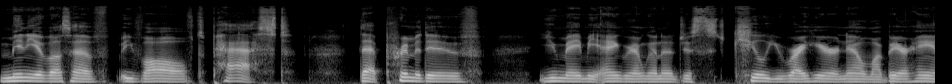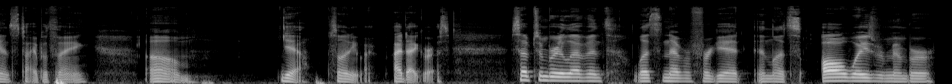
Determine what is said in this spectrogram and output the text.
many of us have evolved past that primitive. You made me angry. I'm gonna just kill you right here and now with my bare hands type of thing. Um, yeah. So anyway, I digress. September 11th, let's never forget and let's always remember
